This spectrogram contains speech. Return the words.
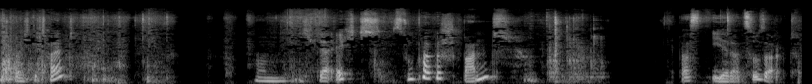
mit euch geteilt. Ähm, ich wäre echt super gespannt, was ihr dazu sagt.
